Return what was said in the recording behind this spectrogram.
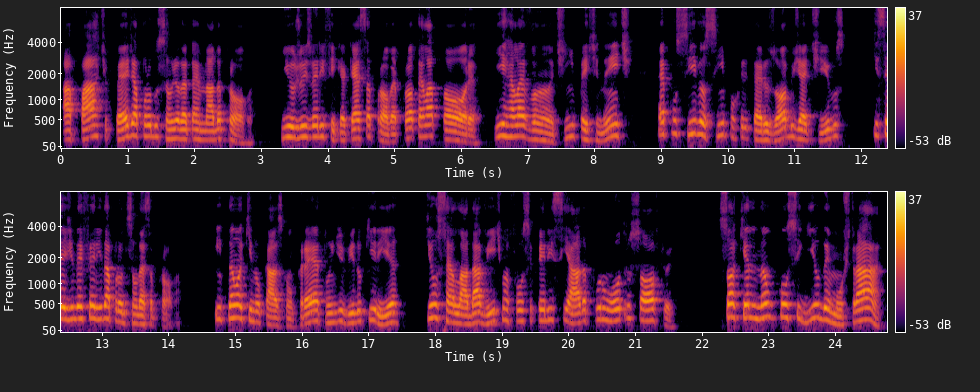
a parte pede a produção de uma determinada prova e o juiz verifica que essa prova é protelatória, irrelevante, impertinente, é possível sim, por critérios objetivos, que seja indeferida a produção dessa prova. Então, aqui no caso concreto, o indivíduo queria que o celular da vítima fosse periciada por um outro software. Só que ele não conseguiu demonstrar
